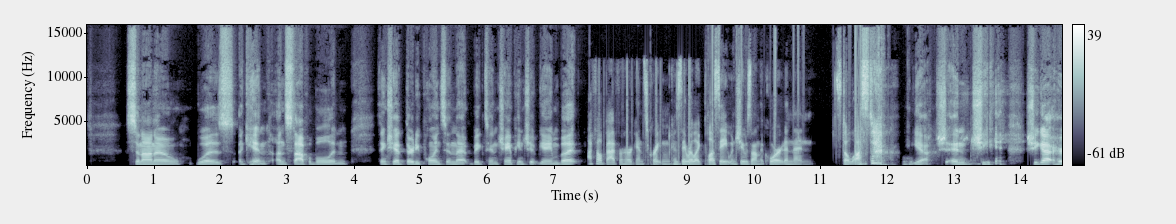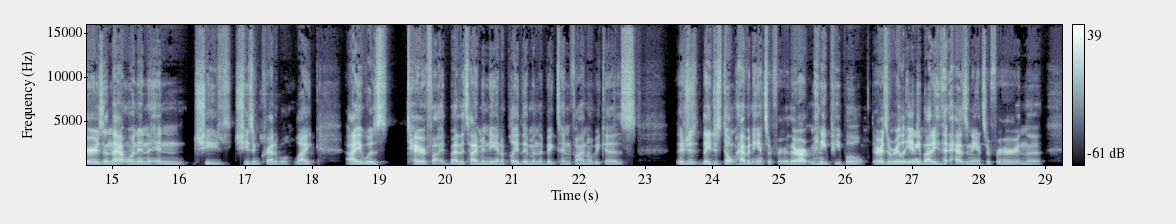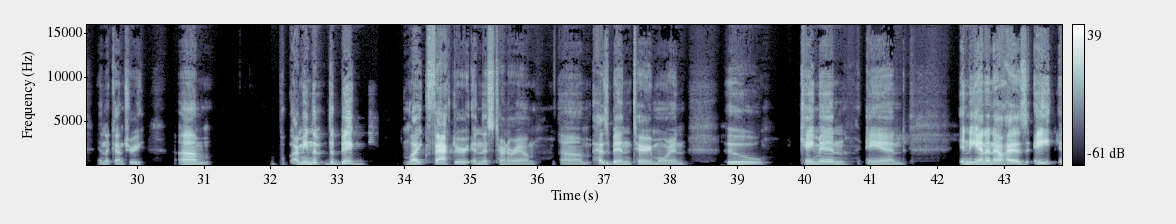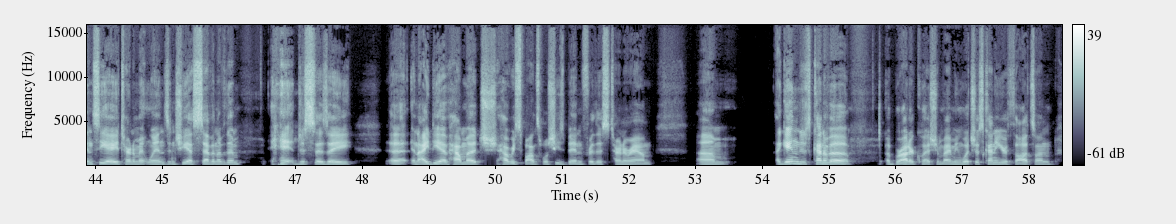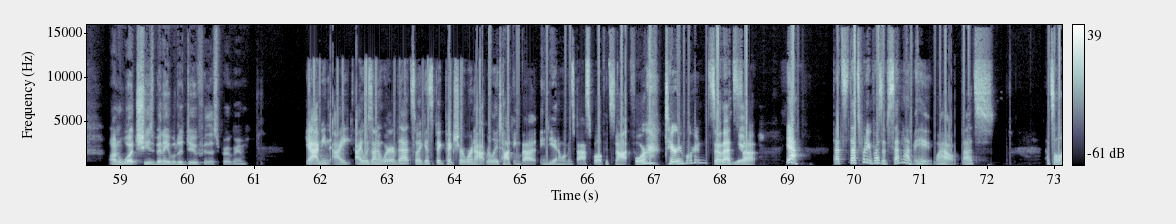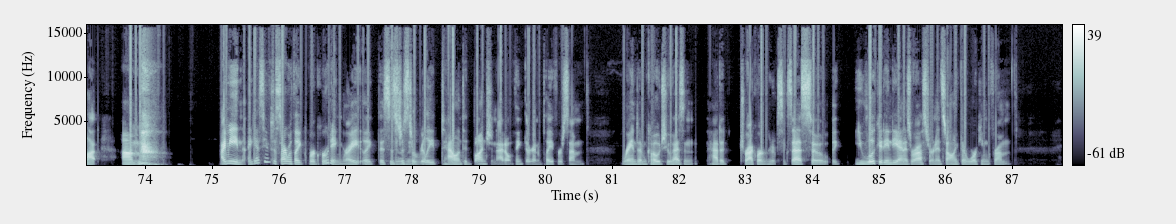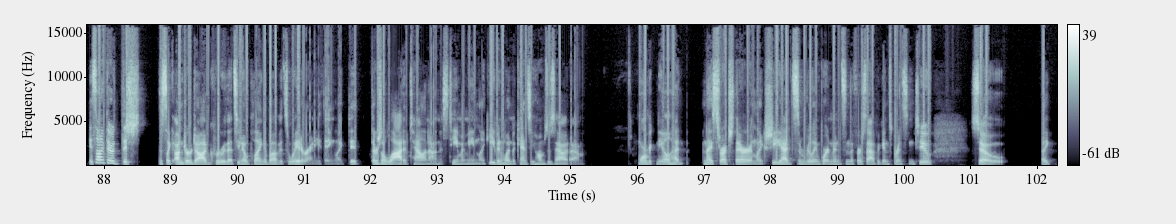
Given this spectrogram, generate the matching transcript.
Czinano was again unstoppable and think she had 30 points in that Big Ten championship game. But I felt bad for her against Creighton because they were like plus eight when she was on the court, and then still lost. yeah, and she she got hers in that one, and and she's she's incredible. Like I was terrified by the time Indiana played them in the Big Ten final because they're just they just don't have an answer for her. There aren't many people. There isn't really mm-hmm. anybody that has an answer for her in the in the country. Um, I mean the the big like factor in this turnaround um, has been Teri Moren, who came in and Indiana now has eight NCAA tournament wins, and she has seven of them. Just as a uh, an idea of how much how responsible she's been for this turnaround. Um, again, just kind of a a broader question, but I mean, what's just kind of your thoughts on on what she's been able to do for this program? Yeah, I mean, I I was unaware of that, so I guess big picture, we're not really talking about Indiana women's basketball if it's not for Teri Moren. So that's yeah. uh, yeah, that's that's pretty impressive. Seven out of eight. Wow, that's that's a lot. Um, I mean, I guess you have to start with like recruiting, right? Like this is just Mhm. a really talented bunch, and I don't think they're going to play for some random coach who hasn't had a track record of success. So like you look at Indiana's roster, and it's not like they're working from. It's not like they're this this like underdog crew that's you know playing above its weight or anything. Like they, there's a lot of talent on this team. I mean, like even when Mackenzie Holmes was out, um, Moore McNeil had a nice stretch there, and like she had some really important minutes in the first half against Princeton too. So like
